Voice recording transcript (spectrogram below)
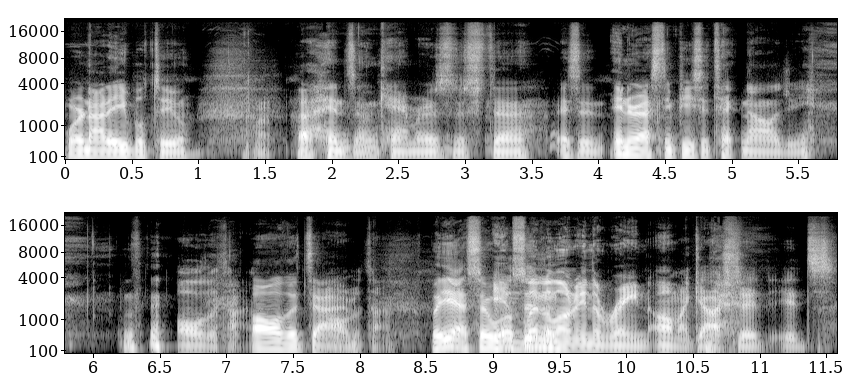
We're not able to. Uh, end zone cameras just uh, it's an interesting piece of technology All the time. all the time. all the time. But yeah, so And Wilson, let alone in the rain. Oh my gosh, it, it's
